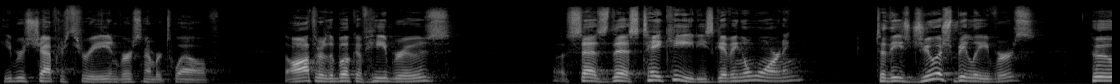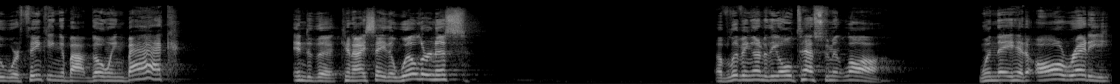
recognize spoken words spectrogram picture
Hebrews chapter 3 and verse number 12. The author of the book of Hebrews uh, says this Take heed, he's giving a warning to these Jewish believers who were thinking about going back into the, can I say, the wilderness of living under the Old Testament law when they had already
